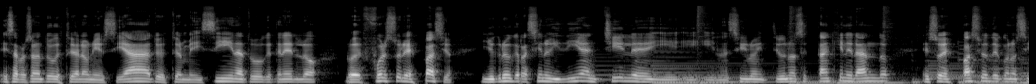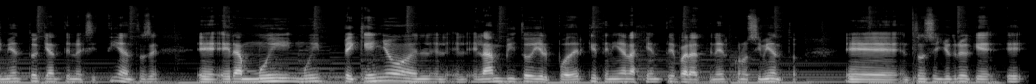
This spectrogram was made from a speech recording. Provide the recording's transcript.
esa persona tuvo que estudiar en la universidad, tuvo que estudiar medicina, tuvo que tener los esfuerzos y el espacio. Y yo creo que recién hoy día en Chile y, en el siglo XXI se están generando esos espacios de conocimiento que antes no existían. Entonces eh, era muy, muy pequeño el, ámbito y el poder que tenía la gente para tener conocimiento. Eh, entonces yo creo que eh,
